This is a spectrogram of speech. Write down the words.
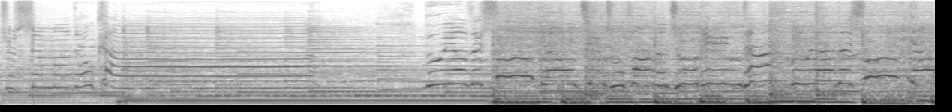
却什么都扛。不要再说要进厨房能出厅堂，不要再说要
